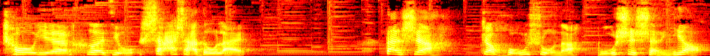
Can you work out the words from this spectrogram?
抽烟喝酒啥啥都来。但是啊，这红薯呢不是神药，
